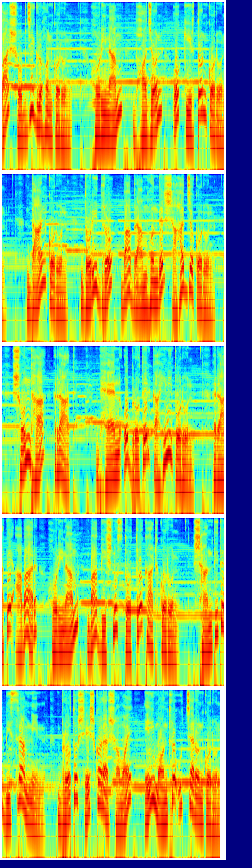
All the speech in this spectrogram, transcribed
বা সবজি গ্রহণ করুন। হরিনাম, ভজন ও কীর্তন করুন। দান করুন, দরিদ্র বা ব্রাহ্মণদের সাহায্য করুন। সন্ধ্যা, রাত, ধ্যান ও ব্রতের কাহিনী পড়ুন। রাতে আবার হরিনাম বা বিষ্ণু স্তোত্র কাঠ করুন। শান্তিতে বিশ্রাম নিন। ব্রত শেষ করার সময় এই মন্ত্র উচ্চারণ করুন।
